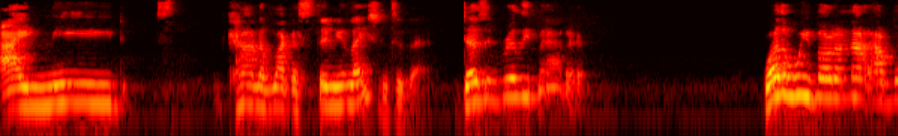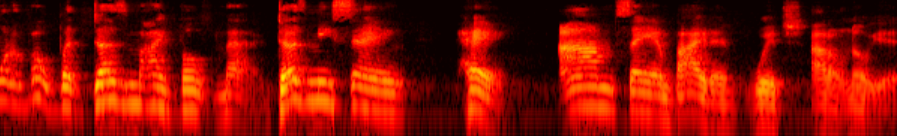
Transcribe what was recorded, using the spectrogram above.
I need kind of like a stimulation to that. Does it really matter? Whether we vote or not, I want to vote, but does my vote matter? Does me saying, hey, I'm saying Biden, which I don't know yet.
